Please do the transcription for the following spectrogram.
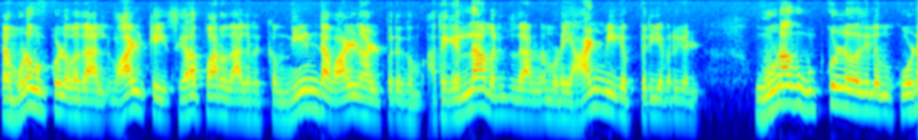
நாம் உணவு உட்கொள்வதால் வாழ்க்கை சிறப்பானதாக இருக்கும். நீண்ட வாழ்நாள் பெருகும். அதையெல்லாம் அறிந்துதான் நம்முடைய ஆன்மீக பெரியவர்கள் உணவு உட்கொள்வதிலும் கூட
